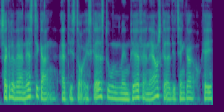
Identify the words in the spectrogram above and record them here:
så kan det være næste gang, at de står i skadestuen med en perifær nerveskade, de tænker, okay,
